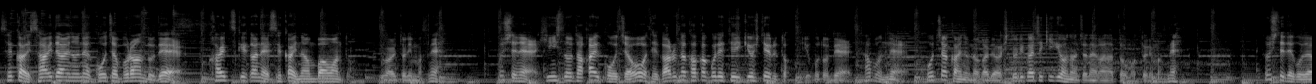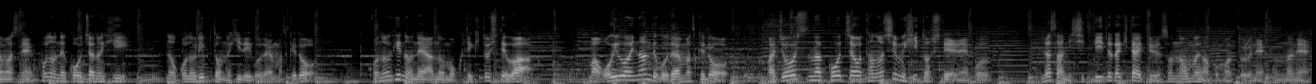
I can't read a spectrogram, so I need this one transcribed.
世界最大のね紅茶ブランドで買い付けがね世界ナンバーワンと言われておりますね。そしてね品質の高い紅茶を手軽な価格で提供しているということで多分ね紅茶界の中では一人勝ち企業なんじゃないかなと思っておりますね。そしてでございますねこのね紅茶の日のこのリプトンの日でございますけどこの日のねあの目的としてはまあお祝いなんでございますけど、まあ、上質な紅茶を楽しむ日としてねこう皆さんに知っていただきたいというそんな思いが困ってるねそんなね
